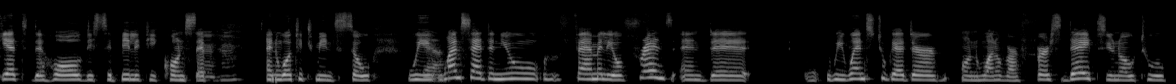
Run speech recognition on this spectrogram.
get the whole disability concept mm-hmm. and what it means so we yeah. once had a new family of friends and uh, we went together on one of our first dates you know to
